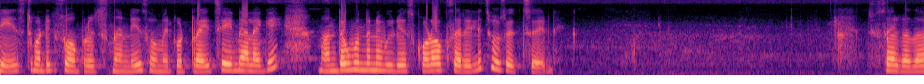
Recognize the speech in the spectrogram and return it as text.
టేస్ట్ మటుకు సూపర్ వచ్చిందండి. సో మీరు కూడా ట్రై చేయండి. అలాగే అంతకు ముందున్న వీడియోస్ కూడా ఒకసారి వెళ్ళి చూసి వచ్చేయండి. చూసారు కదా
